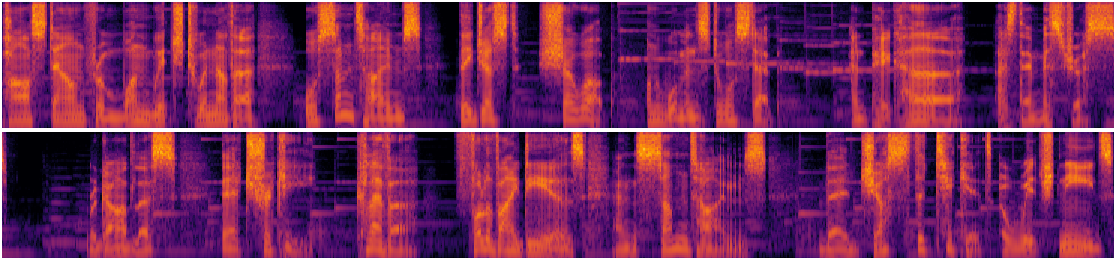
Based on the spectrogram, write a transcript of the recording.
passed down from one witch to another, or sometimes they just show up on a woman's doorstep and pick her as their mistress. Regardless, they're tricky, clever, full of ideas, and sometimes they're just the ticket a witch needs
